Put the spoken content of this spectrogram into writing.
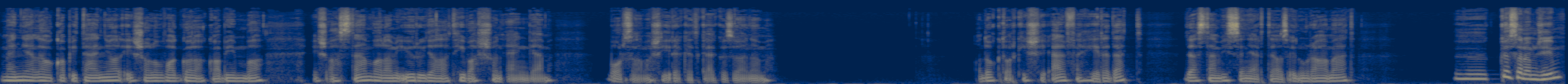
Menjen le a kapitánnyal és a lovaggal a kabinba, és aztán valami űrügy alatt hivasson engem. Borzalmas híreket kell közölnöm. A doktor kisé elfehéredett, de aztán visszanyerte az önuralmát. Köszönöm, Jim,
